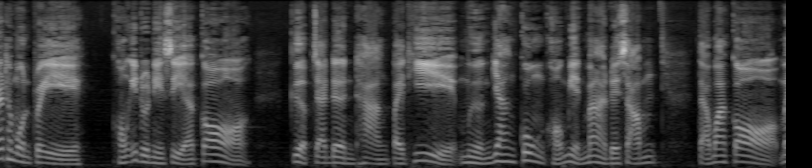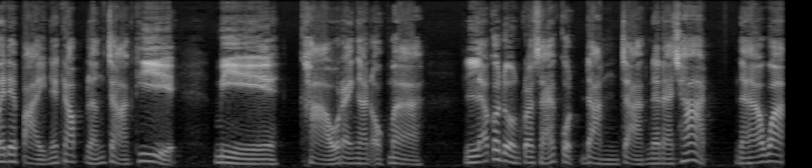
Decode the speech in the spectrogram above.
รัฐมนตรีของอินโดนีเซียก็ เกือบจะเดินทางไปที่เมืองย่างกุ้งของเมียนมาด้วยซ้ำแต่ว่าก็ไม่ได้ไปนะครับหลังจากที่มีข่าวรายงานออกมา แล้วก็โดนกระแสกดดันจากนานาชาตินะฮะว่า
